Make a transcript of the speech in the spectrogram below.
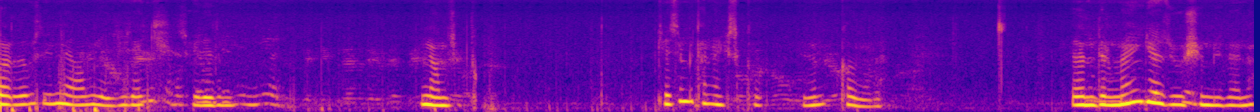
Bu arada bu senin devamı gelecek. Söyledim. Yanlış yaptık. Kesin bir tane eksik kaldı. Dedim kalmadı. Enderman geziyor şimdi de.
